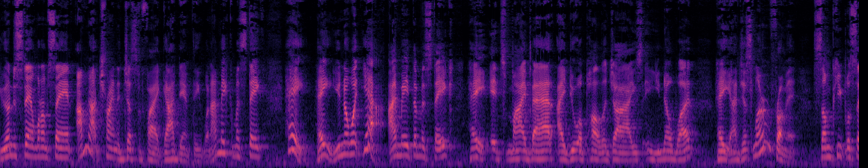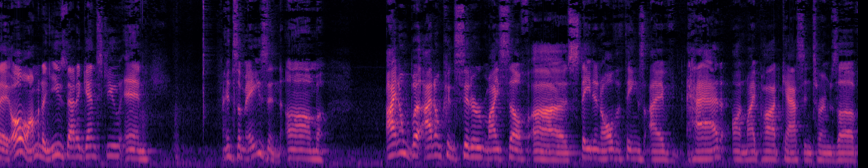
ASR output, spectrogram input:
Do you understand what I'm saying? I'm not trying to justify a goddamn thing. When I make a mistake, hey, hey, you know what? Yeah, I made the mistake. Hey, it's my bad. I do apologize. And you know what? Hey, I just learned from it. Some people say, "Oh, I'm going to use that against you," and it's amazing. Um, I don't, but I don't consider myself uh, stating all the things I've had on my podcast in terms of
